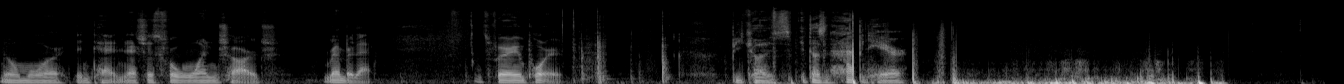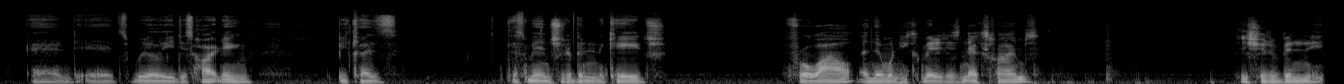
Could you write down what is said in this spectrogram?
no more than 10. That's just for one charge. Remember that. It's very important because it doesn't happen here. And it's really disheartening because this man should have been in a cage for a while, and then when he committed his next crimes, he should have been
